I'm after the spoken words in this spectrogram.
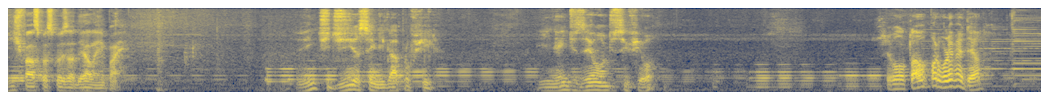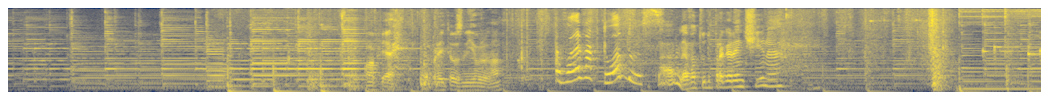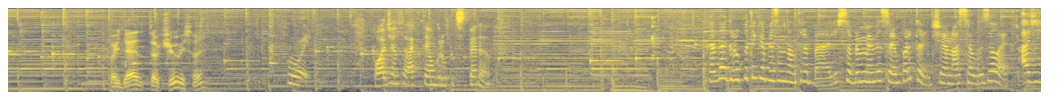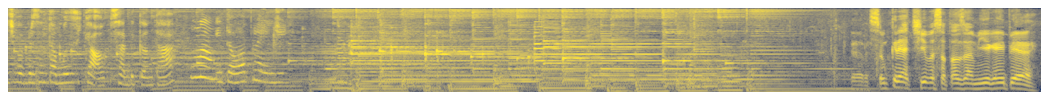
a gente faz com as coisas dela, hein, pai? 20 dias sem ligar pro filho. E nem dizer onde se enfiou. Se voltar, o problema é dela. Ó, Pierre, comprei teus livros lá. Eu vou levar todos? Claro, leva tudo pra garantir, né? Foi ideia do teu tio isso aí? Foi. Pode entrar que tem um grupo te esperando. Cada grupo tem que apresentar um trabalho sobre uma invenção importante, a nossa luz elétrica. A gente vai apresentar musical. Tu sabe cantar? Não. Então aprende. Cara, são criativas essas tuas amigas, hein, Pierre?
